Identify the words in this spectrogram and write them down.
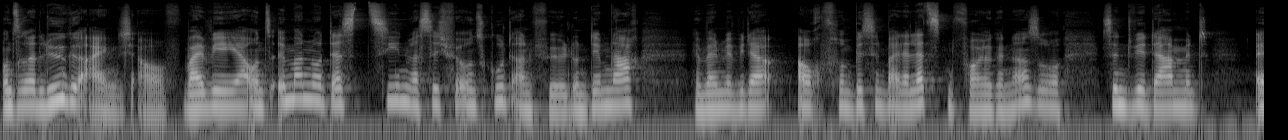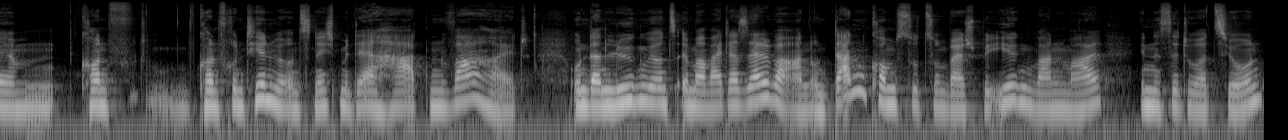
unsere Lüge eigentlich auf, weil wir ja uns immer nur das ziehen, was sich für uns gut anfühlt. Und demnach, wenn wir wieder auch so ein bisschen bei der letzten Folge, ne, so sind wir damit, ähm, konf konfrontieren wir uns nicht mit der harten Wahrheit. Und dann lügen wir uns immer weiter selber an. Und dann kommst du zum Beispiel irgendwann mal in eine Situation,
